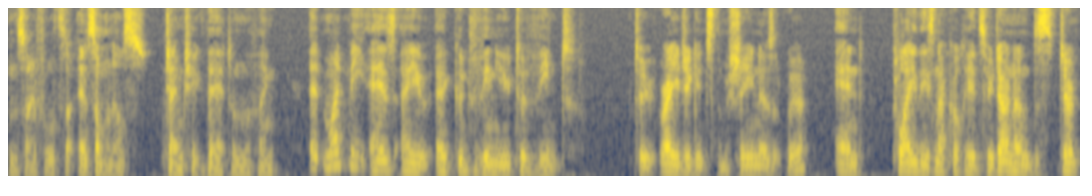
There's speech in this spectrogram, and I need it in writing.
and so forth. So, someone else name check that and the thing. It might be as a, a good venue to vent, to rage against the machine, as it were, and play these knuckleheads who don't understand,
